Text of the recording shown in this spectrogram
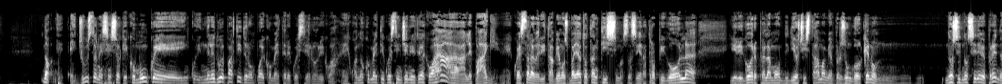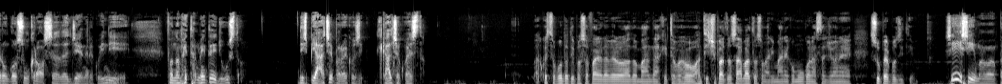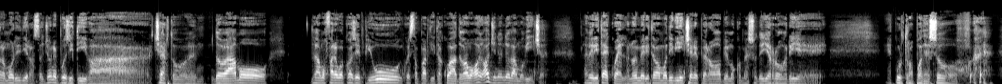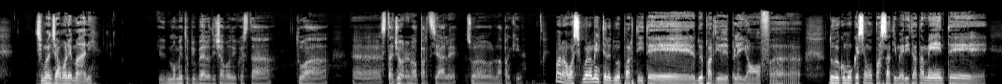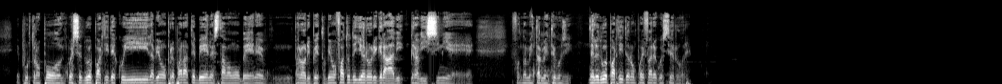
No, è giusto nel senso che comunque in, nelle due partite non puoi commettere questi errori qua e quando commetti queste ingenuità qua ah, le paghi e questa è la verità. Abbiamo sbagliato tantissimo stasera, troppi gol, il rigore per l'amor di Dio ci sta ma abbiamo preso un gol che non, non, si, non si deve prendere un gol su un cross del genere, quindi fondamentalmente è giusto. Dispiace però è così, il calcio è questo a questo punto ti posso fare davvero la domanda che ti avevo anticipato sabato, insomma rimane comunque una stagione super positiva. Sì, sì, ma per amor di Dio, la stagione positiva. Certo, dovevamo, dovevamo fare qualcosa in più in questa partita qua. Dovevamo, oggi noi dovevamo vincere. La verità è quella, noi meritavamo di vincere, però abbiamo commesso degli errori e, e purtroppo adesso ci mangiamo le mani. Il momento più bello, diciamo, di questa tua eh, stagione no? parziale sulla panchina. Ma no, ma sicuramente le due partite, le due partite dei playoff, eh, dove comunque siamo passati meritatamente e, e purtroppo in queste due partite qui le abbiamo preparate bene, stavamo bene, però ripeto, abbiamo fatto degli errori gravi, gravissimi e fondamentalmente così. Nelle due partite non puoi fare questi errori.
